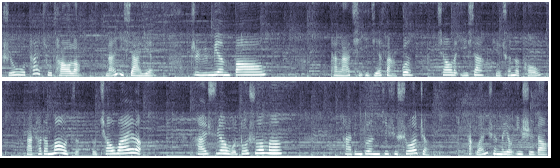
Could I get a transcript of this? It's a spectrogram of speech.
食物太粗糙了，难以下咽。至于面包，他拿起一节法棍，敲了一下铁拳的头，把他的帽子都敲歪了。还需要我多说吗？帕丁顿继续说着，他完全没有意识到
